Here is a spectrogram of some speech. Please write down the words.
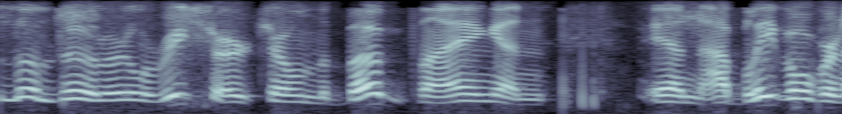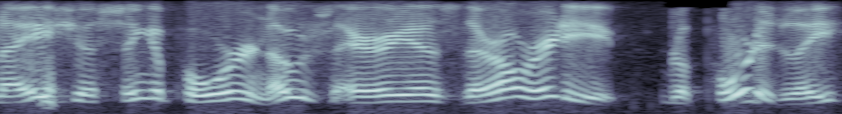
a little, do a little research on the bug thing, and and I believe over in Asia, Singapore, and those areas, they're already reportedly,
